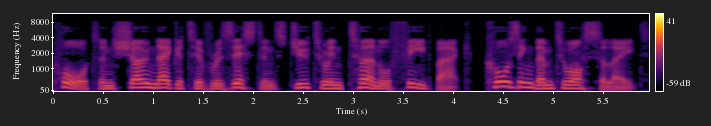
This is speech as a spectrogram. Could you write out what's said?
port and show negative resistance due to internal feedback, causing them to oscillate.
